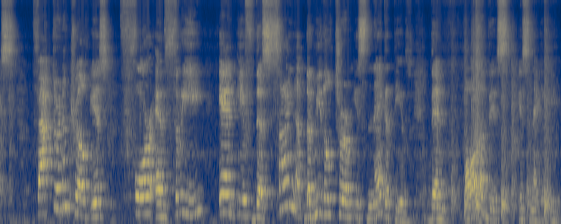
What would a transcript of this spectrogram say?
x, factor ng 12 is 4 and 3, and if the sign at the middle term is negative, then all of this is negative.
